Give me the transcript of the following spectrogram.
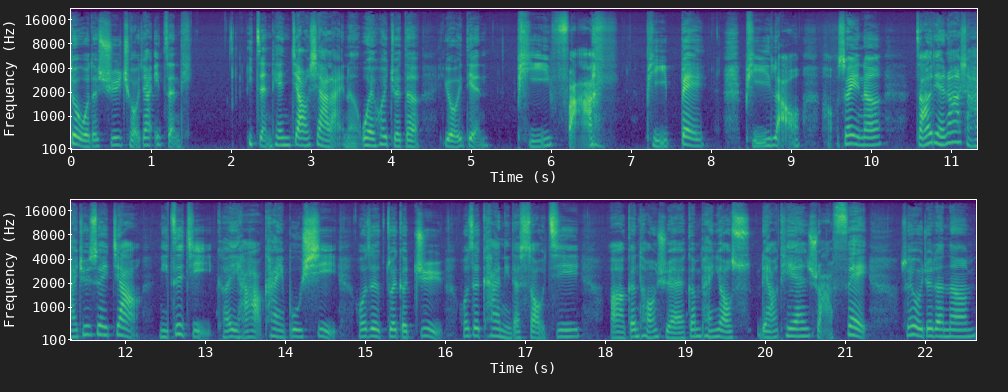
对我的需求这样一整天一整天叫下来呢，我也会觉得有一点疲乏、疲惫、疲劳。好，所以呢，早一点让小孩去睡觉，你自己可以好好看一部戏，或者追个剧，或者看你的手机啊、跟同学、跟朋友聊天耍废。所以我觉得呢，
